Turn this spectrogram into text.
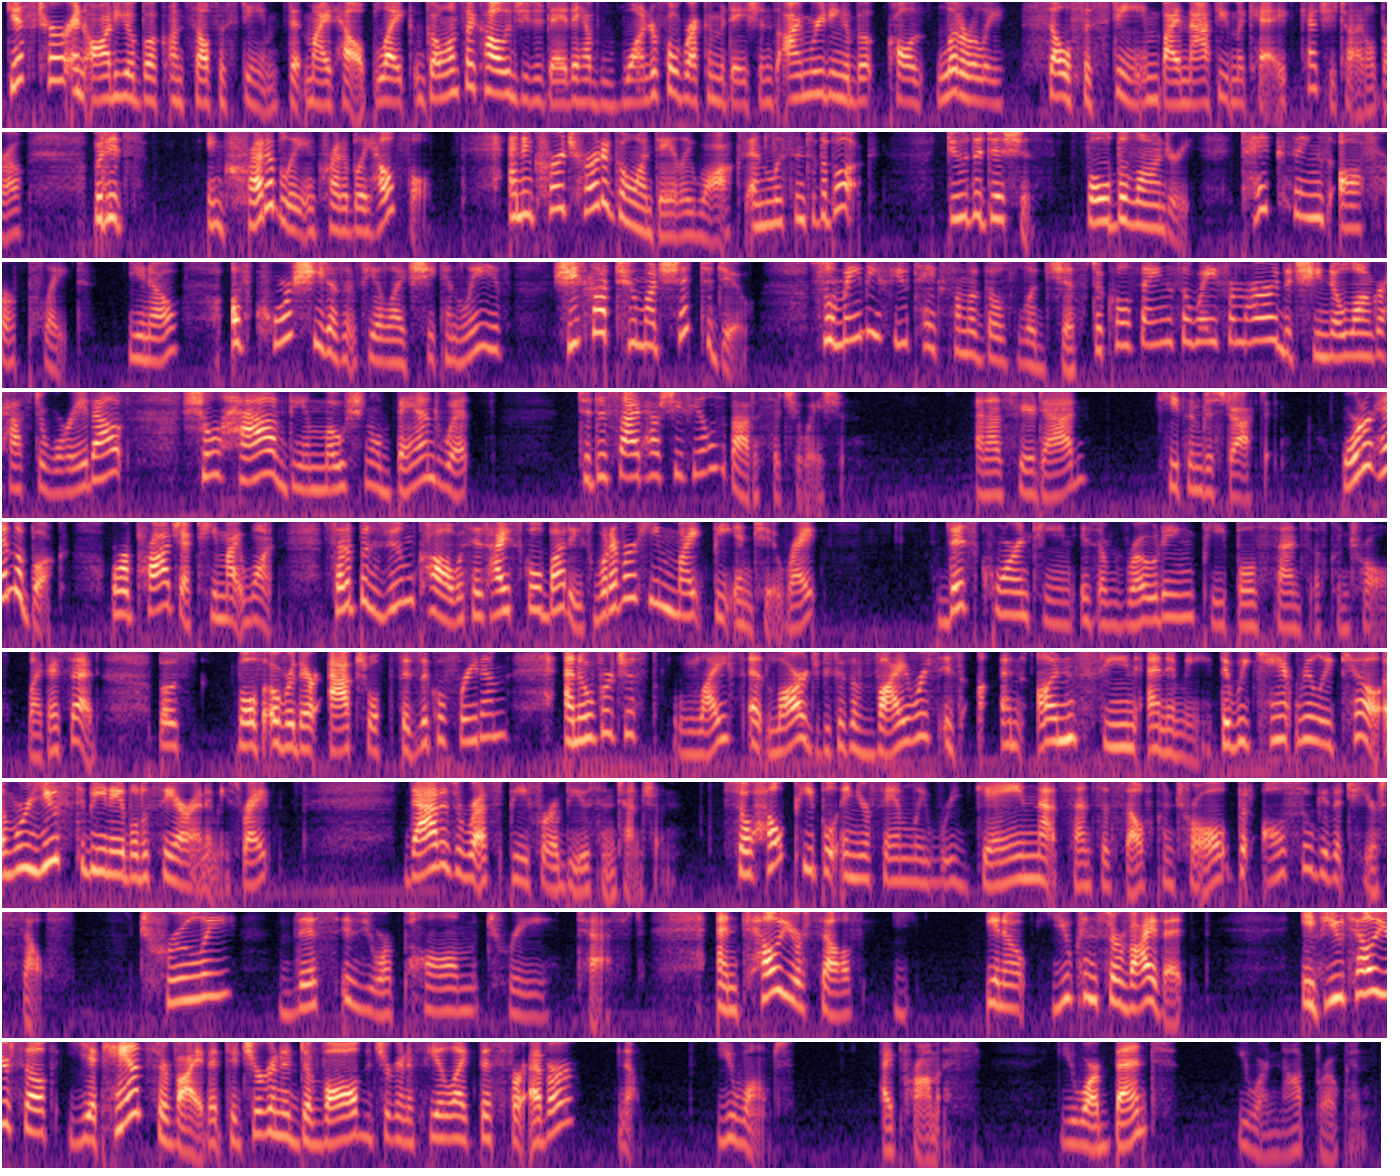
Gift her an audiobook on self esteem that might help. Like, go on Psychology Today. They have wonderful recommendations. I'm reading a book called literally Self Esteem by Matthew McKay. Catchy title, bro. But it's incredibly, incredibly helpful. And encourage her to go on daily walks and listen to the book. Do the dishes, fold the laundry, take things off her plate. You know, of course she doesn't feel like she can leave. She's got too much shit to do. So maybe if you take some of those logistical things away from her that she no longer has to worry about, she'll have the emotional bandwidth to decide how she feels about a situation. And as for your dad, keep him distracted. Order him a book or a project he might want. Set up a Zoom call with his high school buddies, whatever he might be into, right? This quarantine is eroding people's sense of control. Like I said, both both over their actual physical freedom and over just life at large because a virus is an unseen enemy that we can't really kill. And we're used to being able to see our enemies, right? That is a recipe for abuse and tension. So help people in your family regain that sense of self control, but also give it to yourself. Truly, this is your palm tree test. And tell yourself, you know, you can survive it if you tell yourself you can't survive it, that you're going to devolve, that you're going to feel like this forever, no, you won't. I promise. You are bent, you are not broken.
